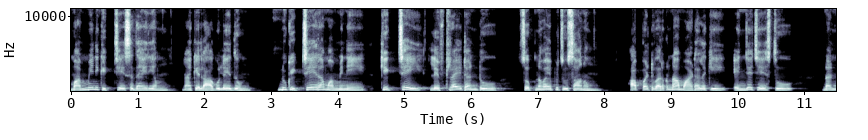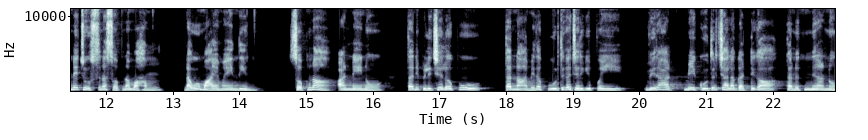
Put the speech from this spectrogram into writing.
మమ్మీని కిక్ చేసే ధైర్యం నాకెలాగూ లేదు. నువ్వు కిక్ చేయరా మమ్మీని? కిక్ చేయి లెఫ్ట్ రైట్ అంటూ స్వప్న వైపు చూశాను. అప్పటి వరకు నా మాటలకి ఎంజాయ్ చేస్తూ నన్నే చూస్తున్న స్వప్న మొహం నవ్వు మాయమైంది. స్వప్న అని నేను తను పిలిచేలోపు తను నా మీద పూర్తిగా జరిగిపోయి విరాట్ మీ కూతురు చాలా గట్టిగా తన్నుతుంది నన్ను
